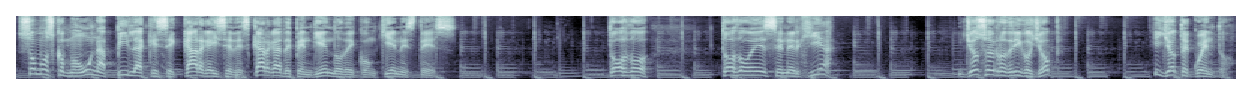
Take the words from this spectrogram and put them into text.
somos como una pila que se carga y se descarga dependiendo de con quién estés. Todo, todo es energía. Yo soy Rodrigo Job y yo te cuento.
